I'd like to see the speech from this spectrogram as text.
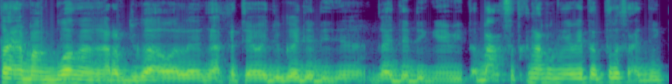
Tuh emang gue gak ngarep juga awalnya gak kecewa juga jadinya gak jadi ngewita. Bangsat kenapa ngewita terus anjing.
